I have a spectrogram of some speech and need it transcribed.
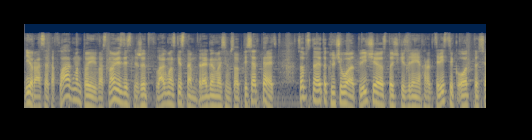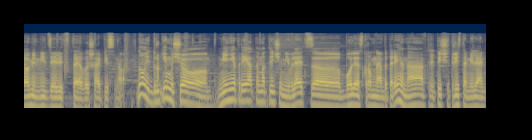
И раз это флагман, то и в основе здесь лежит флагманский Snapdragon 855. Собственно, это ключевое отличие с точки зрения характеристик от Xiaomi Mi 9T вышеописанного. Ну и другим еще менее приятным отличием является более скромная батарея на 3300 мАч.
